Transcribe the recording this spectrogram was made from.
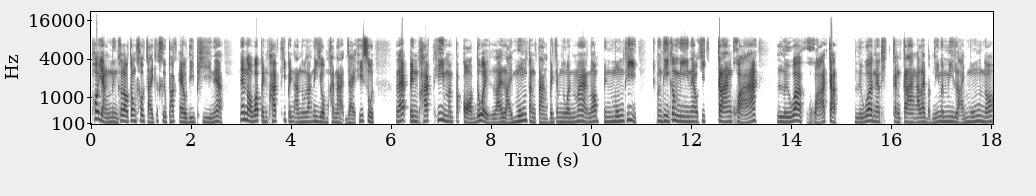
เพราะอย่างหนึ่งก็เราต้องเข้าใจก็คือพรรค LDP เนี่ยแน่นอนว่าเป็นพรรคที่เป็นอนุรักษ์นิยมขนาดใหญ่ที่สุด และเป็นพักที่มันประกอบด้วยหลาย ๆ มุ้งต่างๆ เป็นจำนวนมากเนาะเป็นมุ้งที่บางทีก็มีแนวคิดกลางขวา หรือว่าขวาจัด หรือว่าแนวคิดกลางๆอะไรแบบนี้มันมีหลายมุ้งเนาะ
